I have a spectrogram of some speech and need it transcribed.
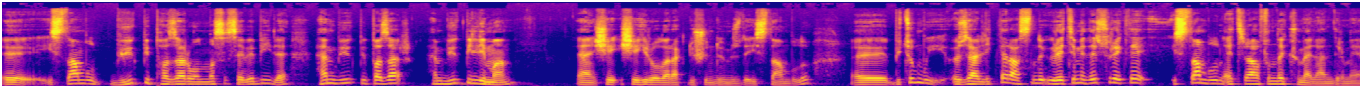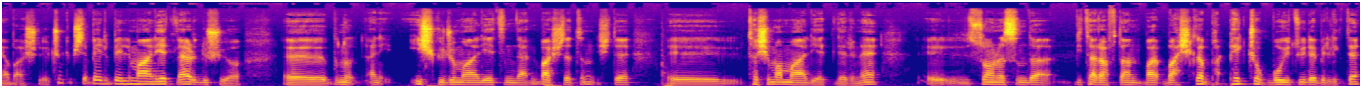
e, İstanbul büyük bir pazar olması sebebiyle hem büyük bir pazar hem büyük bir liman yani şe şehir olarak düşündüğümüzde İstanbul'u e, bütün bu özellikler aslında üretimi de sürekli İstanbul'un etrafında kümelendirmeye başlıyor. Çünkü işte belli belli maliyetler düşüyor. E, bunu hani iş gücü maliyetinden başlatın işte e, taşıma maliyetlerine e, sonrasında bir taraftan ba başka pek çok boyutuyla birlikte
